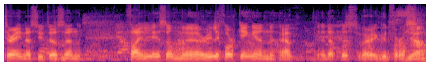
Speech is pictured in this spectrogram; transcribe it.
terrain that suited us and finally some uh, really forking and yeah, that was very good for us. Yeah.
